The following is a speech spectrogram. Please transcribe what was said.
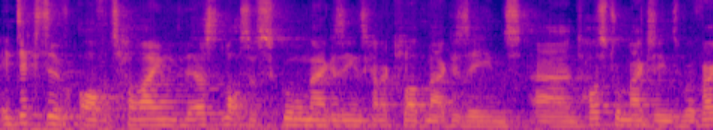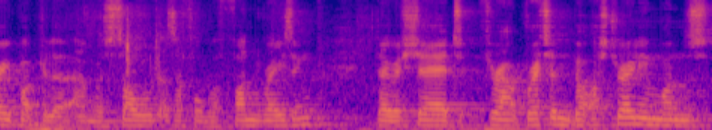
indicative of time. There's lots of school magazines, kind of club magazines, and hostel magazines were very popular and were sold as a form of fundraising. They were shared throughout Britain, but Australian ones,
